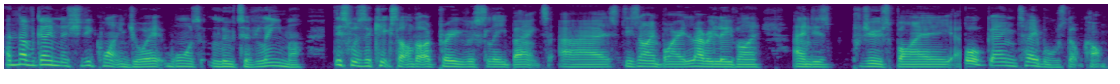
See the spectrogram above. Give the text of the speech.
Another game that she did quite enjoy it was Loot of Lima. This was a Kickstarter that I previously backed. as designed by Larry Levy and is produced by BoardGameTables.com.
